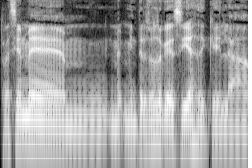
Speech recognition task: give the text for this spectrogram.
Recién me, me, interesó eso que decías de que la,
